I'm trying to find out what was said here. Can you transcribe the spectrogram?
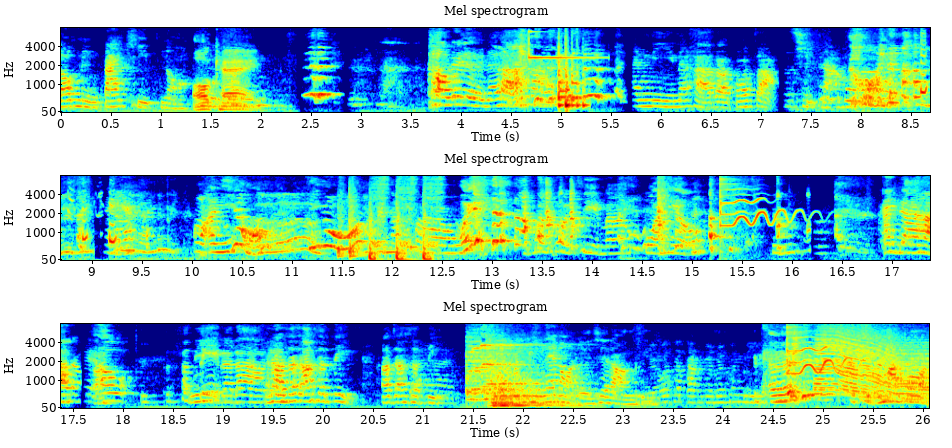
รอบหนึ่งใต้คลิปเนาะ Okay. เข้าได้เลยนะคะ อันนี้นะคะเราก็จะฉีดน้ำก่อนไหนอะอ๋อ อันนี้เหรอ จริงเหรอ เป็นน้ ดาว เอาสติระดาวเราจะเอาสติ เราจะเอาสติมันมีแน่นอนเออเชื่อเราจริงเดี๋ยวว่าสตังค์ยังไม่ค่อยมีเออฉีดน้ำมาก่อน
